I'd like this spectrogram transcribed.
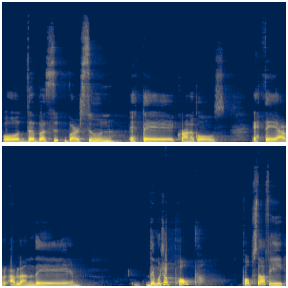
o The Barsoon este, Chronicles. Este, hab- hablan de, de mucho pulp, pulp stuff y,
